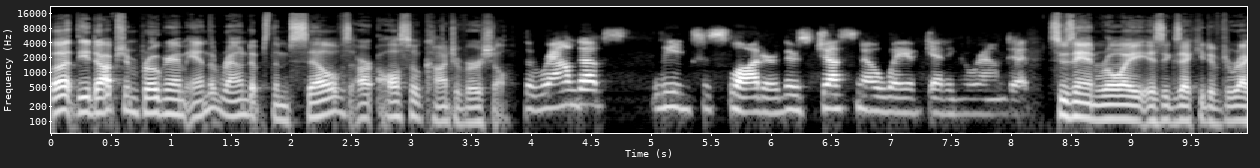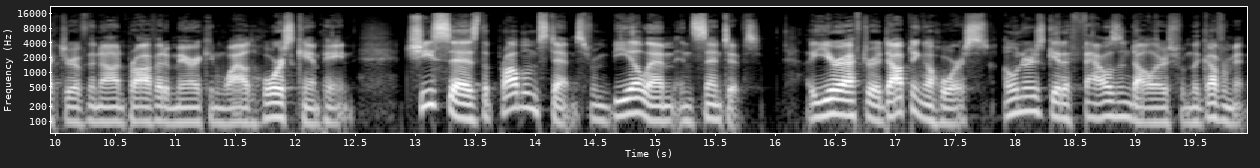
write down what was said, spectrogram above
But the adoption program and the roundups themselves are also controversial. The roundups lead to slaughter. There's just no way of getting around it. Suzanne Roy is executive director of the nonprofit American Wild Horse Campaign. She says the problem stems from BLM incentives. A year after adopting a horse, owners get $1,000 from the government.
